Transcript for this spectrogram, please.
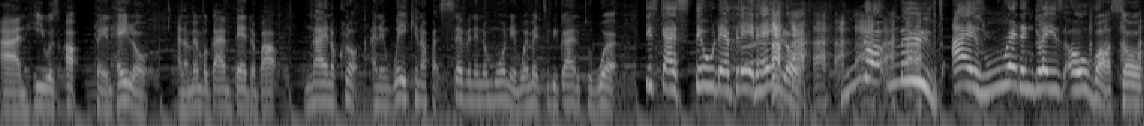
and he was up playing Halo. And I remember going to bed about nine o'clock, and then waking up at seven in the morning. We're meant to be going to work. This guy's still there playing Halo not moved, eyes red and glazed over. So,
